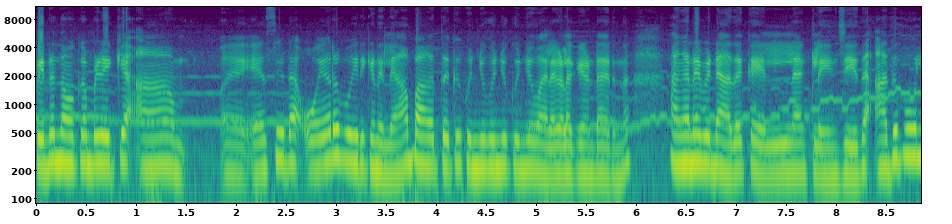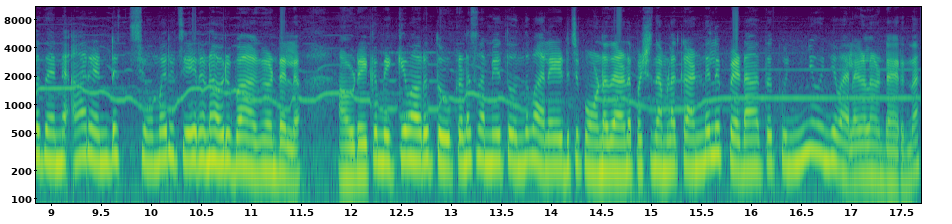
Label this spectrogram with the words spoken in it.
പിന്നെ നോക്കുമ്പോഴേക്ക് ആ എ സിയുടെ ഒയർ പോയിരിക്കണില്ല. ആ ഭാഗത്തേക്ക് കുഞ്ഞു കുഞ്ഞു കുഞ്ഞു വലകളൊക്കെ ഉണ്ടായിരുന്നു. അങ്ങനെ പിന്നെ അതൊക്കെ എല്ലാം ക്ലീൻ ചെയ്ത് അതുപോലെ തന്നെ ആ രണ്ട് ചുമര് ചേരണ ഒരു ഭാഗമുണ്ടല്ലോ അവിടേക്ക് മിക്കവാറും തൂക്കണ സമയത്ത് ഒന്ന് വലയടിച്ച് പോണതാണ്. പക്ഷെ നമ്മളെ കണ്ണിൽ പെടാത്ത കുഞ്ഞു കുഞ്ഞു വലകളുണ്ടായിരുന്നു.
